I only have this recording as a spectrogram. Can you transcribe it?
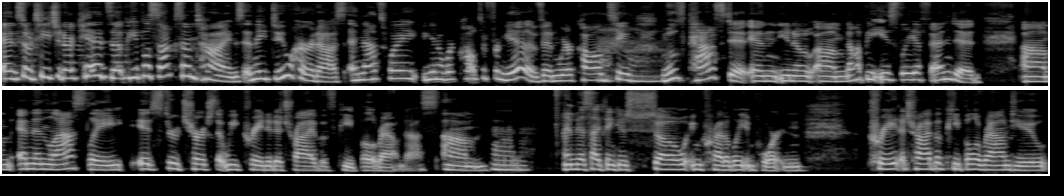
and so teaching our kids that people suck sometimes and they do hurt us. And that's why, you know, we're called to forgive and we're called to mm-hmm. move past it and, you know, um, not be easily offended. Um, and then lastly, it's through church that we created a tribe of people around us. Um, mm. And this, I think, is so incredibly important create a tribe of people around you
